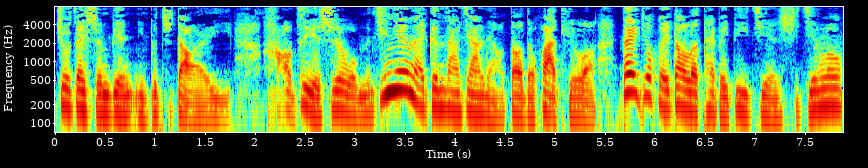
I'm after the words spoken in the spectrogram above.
就在身边，你不知道而已。好，这也是我们今天来跟大家聊到的话题了。大家就回到了台北地检时间喽。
